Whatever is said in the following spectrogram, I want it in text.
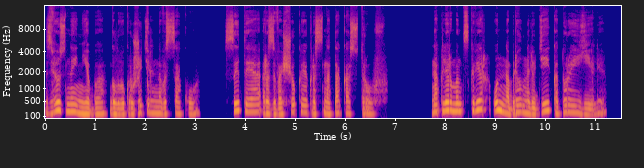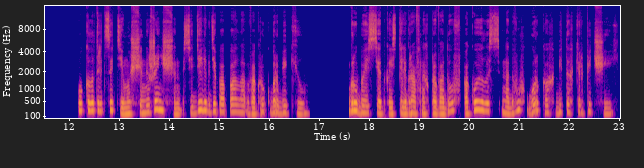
Звездное небо головокружительно высоко, сытая розовощекая краснота костров. На Клермонт-сквер он набрел на людей, которые ели. Около тридцати мужчин и женщин сидели где попало вокруг барбекю. Грубая сетка из телеграфных проводов покоилась на двух горках битых кирпичей.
